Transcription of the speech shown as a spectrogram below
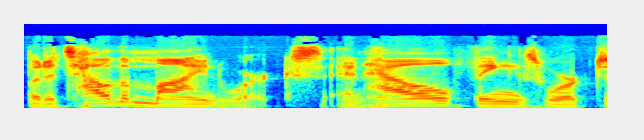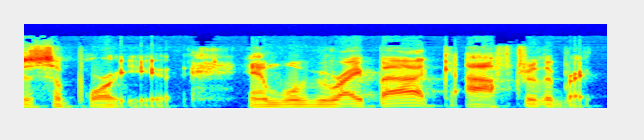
but it's how the mind works and how things work to support you. And we'll be right back after the break.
